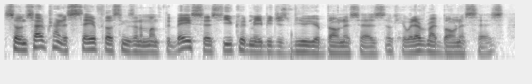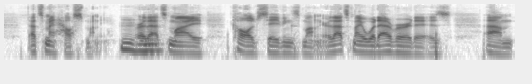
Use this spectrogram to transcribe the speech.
So instead of trying to save for those things on a monthly basis, you could maybe just view your bonus as okay, whatever my bonus is, that's my house money, or that's my college savings money, or that's my whatever it is. Um,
